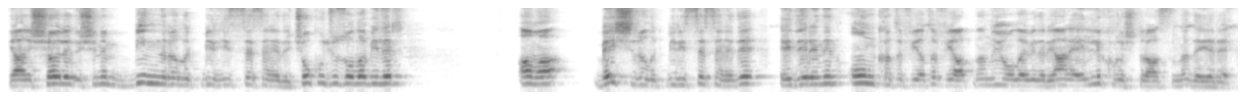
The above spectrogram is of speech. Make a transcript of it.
yani şöyle düşünün 1000 liralık bir hisse senedi çok ucuz olabilir. Ama 5 liralık bir hisse senedi ederinin 10 katı fiyata fiyatlanıyor olabilir. Yani 50 kuruştur aslında değeri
